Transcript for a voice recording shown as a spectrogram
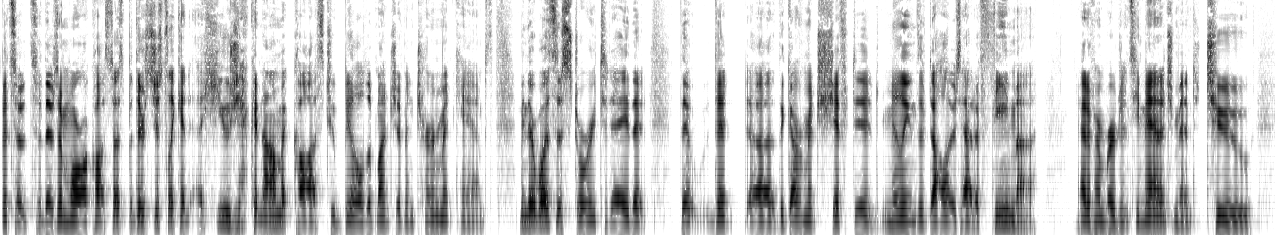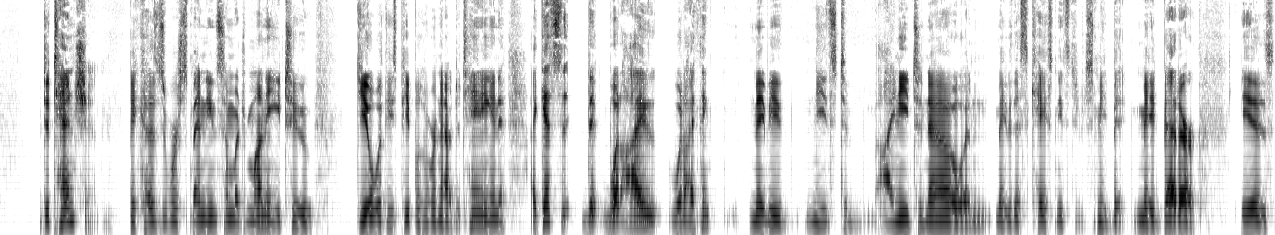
But so, so there's a moral cost to us, but there's just like a, a, huge economic cost to build a bunch of internment camps. I mean, there was this story today that that that uh, the government shifted millions of dollars out of FEMA, out of emergency management, to detention because we're spending so much money to deal with these people who are now detaining. And I guess that what I what I think maybe needs to I need to know, and maybe this case needs to be made better, is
